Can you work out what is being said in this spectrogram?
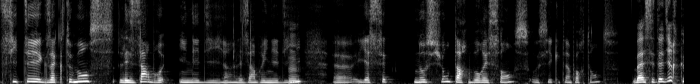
cité exactement, les arbres inédits, hein, les arbres inédits. Mm. Euh, Il y a cette notion d'arborescence aussi qui est importante. Bah, c'est-à-dire que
